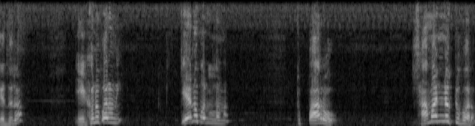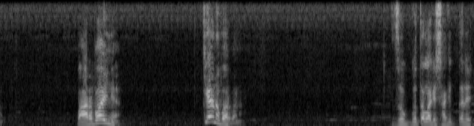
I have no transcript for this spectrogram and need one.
কে দূরা? এখনও পারো নি কেন পারল না? একটু পারো। সামান্য একটু পারো। পারবাই না। কেন পারবা না? যোগ্যতা লাগে সাকিব খানের।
